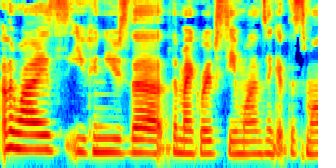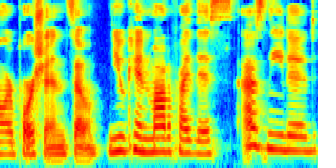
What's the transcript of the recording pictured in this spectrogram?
Otherwise, you can use the, the microwave steam ones and get the smaller portion. So you can modify this as needed.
